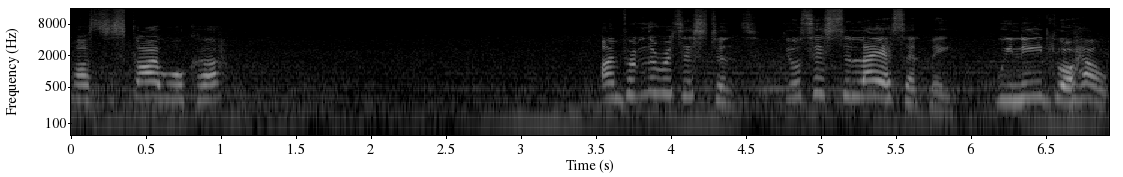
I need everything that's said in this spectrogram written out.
Master Skywalker? I'm from the Resistance. Your sister Leia sent me. We need your help.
